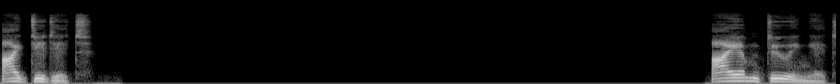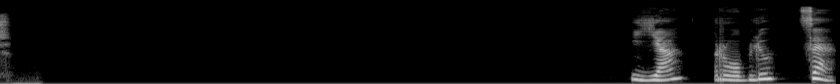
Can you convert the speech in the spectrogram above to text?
I did it. I am doing it. Я роблю це.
